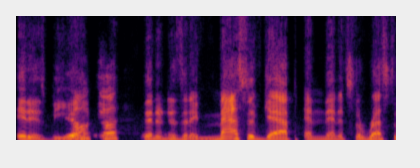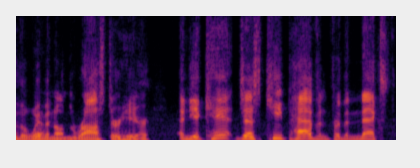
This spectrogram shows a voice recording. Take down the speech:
It is Bianca, then it is at a massive gap, and then it's the rest of the women on the roster here. And you can't just keep having for the next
